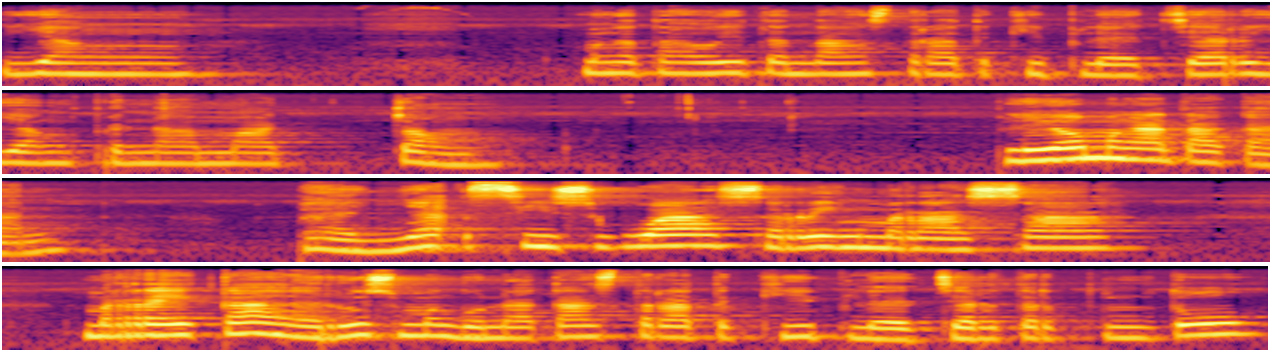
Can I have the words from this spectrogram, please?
yang mengetahui tentang strategi belajar yang bernama Chong. Beliau mengatakan, banyak siswa sering merasa mereka harus menggunakan strategi belajar tertentu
